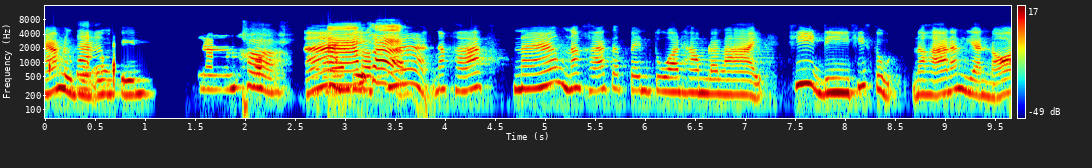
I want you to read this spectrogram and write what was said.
น้ำหรือผงโอวัลติน น้ำค่ะ อ่าน้ำเก่งค่ะมากนะคะ น้ำนะคะจะเป็นตัวทำละลายที่ดีที่สุดนะคะ นักเรียนเนาะ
